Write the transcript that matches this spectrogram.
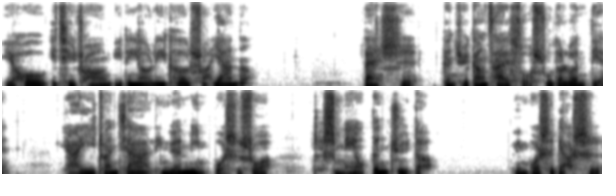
以后一起床一定要立刻刷牙呢。但是根据刚才所述的论点，牙医专家林元敏博士说这是没有根据的。林博士表示，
